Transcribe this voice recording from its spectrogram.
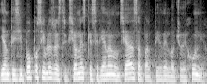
y anticipó posibles restricciones que serían anunciadas a partir del 8 de junio.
